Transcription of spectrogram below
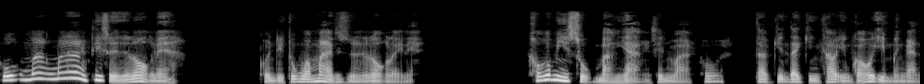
ทุกข์มาก ๆ ที่สุดในโลกเนี่ย คนที่ทุกข์มาก ๆ ที่สุดในโลกเลยเนี่ยเขาก็มีสุขบางอย่าง เช่นว่าเขาถ้ากินได้กินข้าวอิ่มเขาก็อิ่มเหมือนกัน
